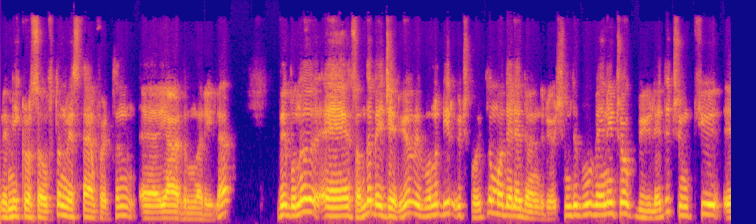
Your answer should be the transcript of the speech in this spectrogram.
ve Microsoft'un ve Stanford'ın e, yardımlarıyla ve bunu e, en sonunda beceriyor ve bunu bir üç boyutlu modele döndürüyor. Şimdi bu beni çok büyüledi çünkü e,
